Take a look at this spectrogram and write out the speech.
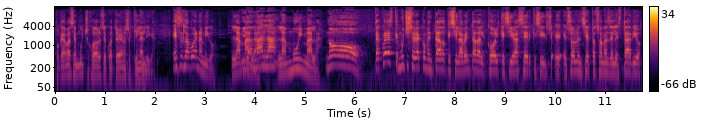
porque además hay muchos jugadores ecuatorianos aquí en la liga. Esa es la buena, amigo. La ¿Y la mala. mala? La muy mala. ¡No! ¿Te acuerdas que muchos se había comentado que si la venta de alcohol, que si iba a ser, que si eh, eh, solo en ciertas zonas del estadio,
